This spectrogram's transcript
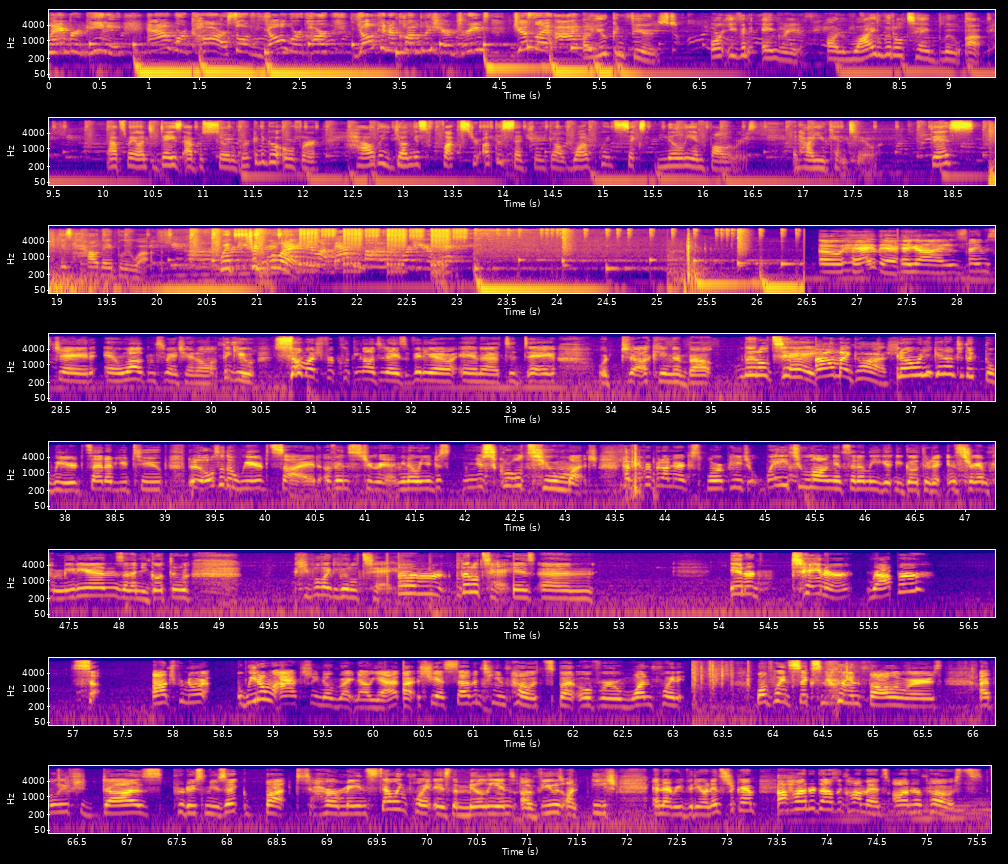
Lamborghini, and I work hard. So if y'all work hard, y'all can accomplish your dreams just like I Are you confused or even angry on why Little Tay blew up? That's why on today's episode, we're gonna go over how the youngest flexer of the century got 1.6 million followers and how you can too. This is how they blew up. With Chick-fil-A. Oh, hey guys, my name is Jade and welcome to my channel. Thank you so much for clicking on today's video and uh, today we're talking about Little Tay. Oh my gosh. You know, when you get onto the, the weird side of YouTube, there's also the weird side of Instagram. You know, when you just, when you scroll too much. Have you ever been on your Explore page way too long and suddenly you, you go through the Instagram comedians and then you go through people like Little Tay. Um, Little Tay is an entertainer, rapper, so, entrepreneur we don't actually know right now yet uh, she has 17 posts but over 1. 1.6 million followers i believe she does produce music but her main selling point is the millions of views on each and every video on instagram 100,000 comments on her posts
